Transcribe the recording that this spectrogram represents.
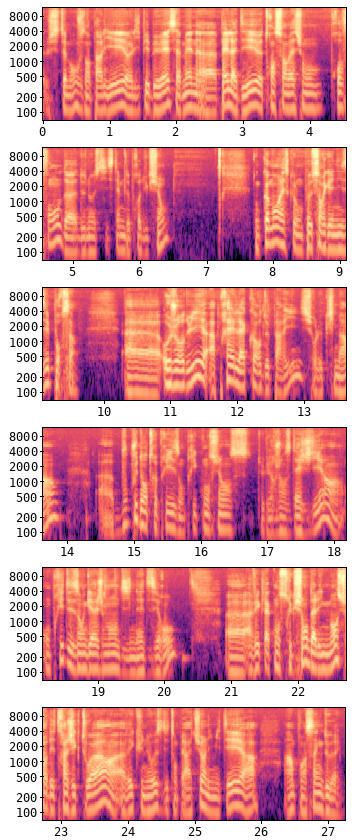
justement, vous en parliez, euh, l'IPBES amène appel à des euh, transformations profondes de nos systèmes de production. Donc comment est-ce que l'on peut s'organiser pour ça? Aujourd'hui, après l'accord de Paris sur le climat, beaucoup d'entreprises ont pris conscience de l'urgence d'agir, ont pris des engagements dits net zéro, avec la construction d'alignements sur des trajectoires avec une hausse des températures limitée à 1,5 degré.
